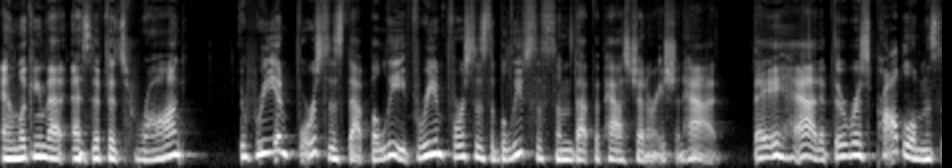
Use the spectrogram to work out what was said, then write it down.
and looking at as if it's wrong it reinforces that belief reinforces the belief system that the past generation had they had, if there was problems,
